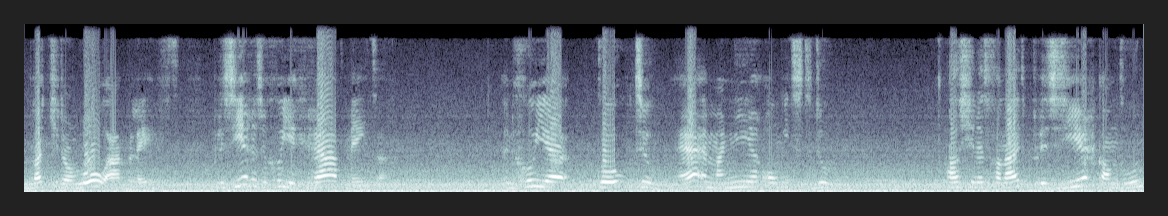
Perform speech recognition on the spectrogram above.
omdat je er lol aan beleeft. Plezier is een goede graadmeter. Een goede go-to, een manier om iets te doen. Als je het vanuit plezier kan doen,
